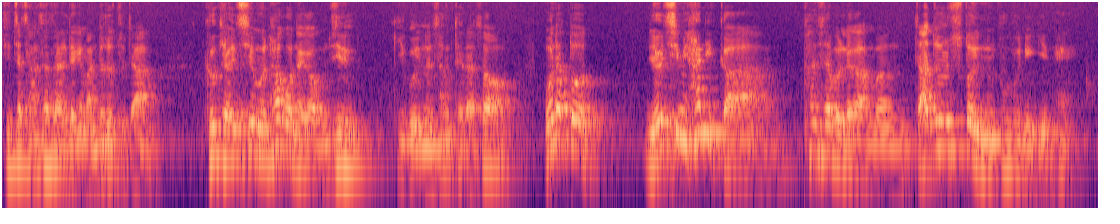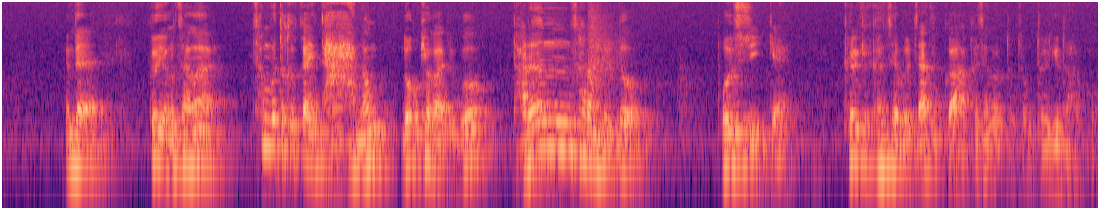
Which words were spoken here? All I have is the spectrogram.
진짜 장사 잘 되게 만들어주자 그 결심을 하고 내가 움직이고 있는 상태라서 워낙 또 열심히 하니까 컨셉을 내가 한번 짜줄 수도 있는 부분이긴 해 근데 그 영상을 처음부터 끝까지 다 녹, 녹여가지고 다른 사람들도 볼 수 있게 그렇게 컨셉을 짜줄까 그 생각도 좀 들기도 하고.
